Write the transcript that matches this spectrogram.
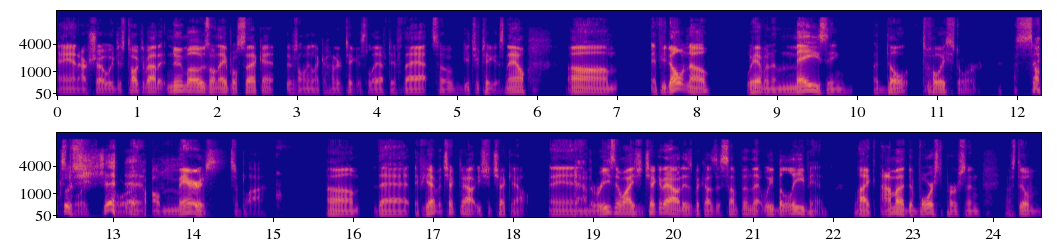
And our show we just talked about at Neumos on April 2nd. There's only like 100 tickets left, if that. So get your tickets now. Um, if you don't know, we have an amazing adult toy store, a sex oh, toy shit. store called Marriage Supply. Um, that if you haven't checked out, you should check out. And yeah. the reason why you should check it out is because it's something that we believe in. Like I'm a divorced person, I still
